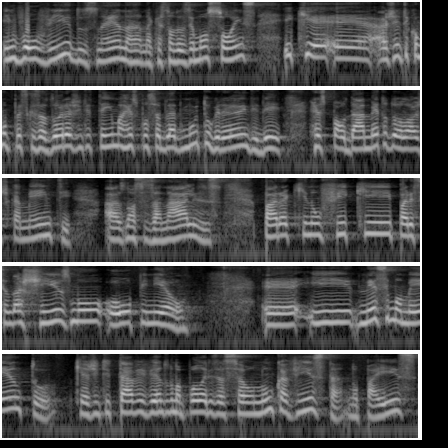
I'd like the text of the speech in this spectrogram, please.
envolvidos né, na, na, questão das emoções e que é, a gente como pesquisador a gente tem uma responsabilidade muito grande de respaldar metodologicamente as nossas análises para que não fique parecendo achismo ou opinião. É, e nesse momento que a gente está vivendo uma polarização nunca vista no país,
